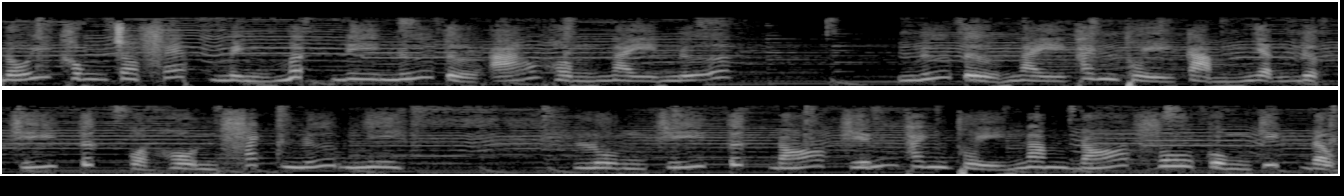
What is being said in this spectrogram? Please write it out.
đối không cho phép mình mất đi nữ tử áo hồng này nữa. Nữ tử này thanh thủy cảm nhận được khí tức của hồn phách nữ nhi. Luồng khí tức đó khiến thanh thủy năm đó vô cùng kích động.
